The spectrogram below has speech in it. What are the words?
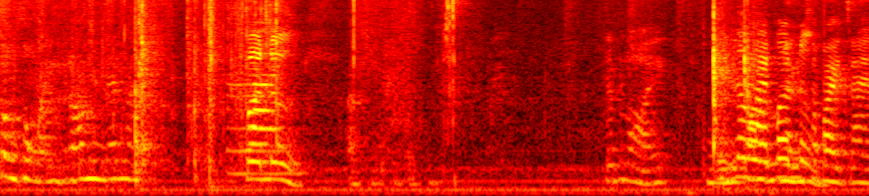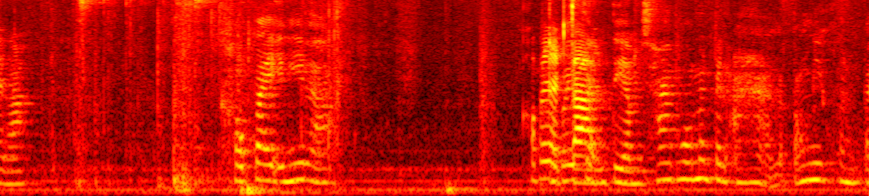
ส่งส่งมาอีกรอบนึงได้ไหมเบอร์หนึ่ง โอเคค่ะ เรียบร้อยเป็นอะไรเบอร์หนึ่ง สบายใจละเขาไปไอ้นี่ละเขาไปจัดการ เตรียมใช่เพราะว่ามันเป็นอาหารมันต้องมีคนไป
